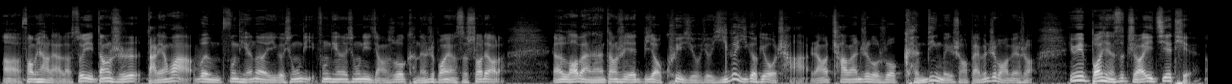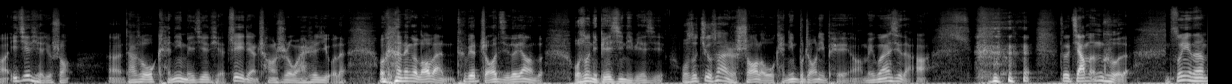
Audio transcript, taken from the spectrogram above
啊，放不下来了，所以当时打电话问丰田的一个兄弟，丰田的兄弟讲说可能是保险丝烧掉了，然后老板呢当时也比较愧疚，就一个一个给我查，然后查完之后说肯定没烧，百分之百没烧，因为保险丝只要一接铁啊，一接铁就烧。啊，他说我肯定没接铁，这一点常识我还是有的。我看那个老板特别着急的样子，我说你别急，你别急。我说就算是烧了，我肯定不找你赔啊，没关系的啊，都家门口的。所以呢，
